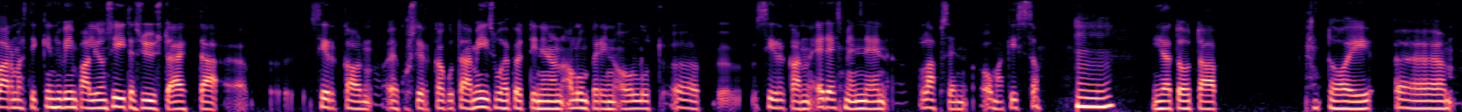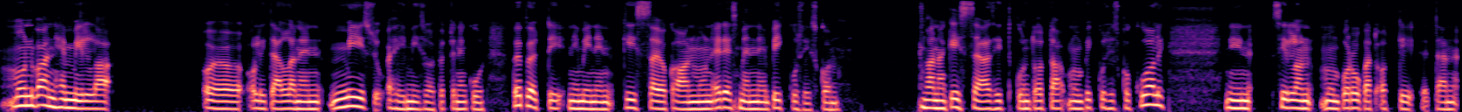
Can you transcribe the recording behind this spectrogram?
Varmastikin hyvin paljon siitä syystä, että Sirkka on, kun Sirkka, kun tämä Miisu Höpöttinen on alun perin ollut Sirkan edesmenneen lapsen oma kissa. Mm-hmm. Ja tota, toi mun vanhemmilla oli tällainen Miisu, ei Miisu Höpöttinen kuin Pöpötti-niminen kissa, joka on mun edesmenneen pikkusiskon vanha kissa. Ja sitten kun tota mun pikkusisko kuoli, niin silloin mun porukat otti tämän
